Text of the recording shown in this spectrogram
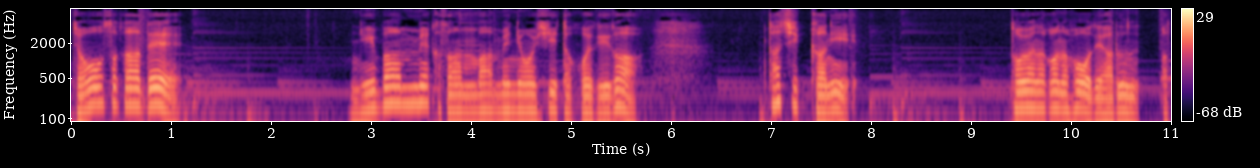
じゃあ大阪で、2番目か3番目に美味しいたこ焼きが、確かに豊中の方である、あっ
